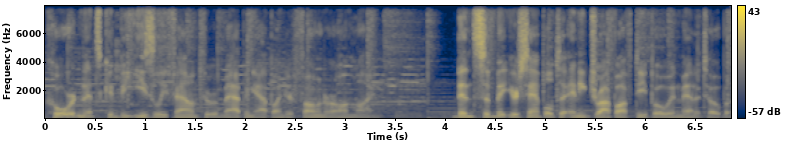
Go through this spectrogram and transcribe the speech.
Coordinates can be easily found through a mapping app on your phone or online. Then submit your sample to any drop-off depot in Manitoba.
